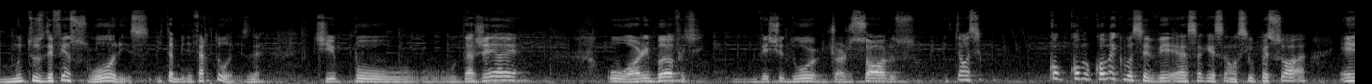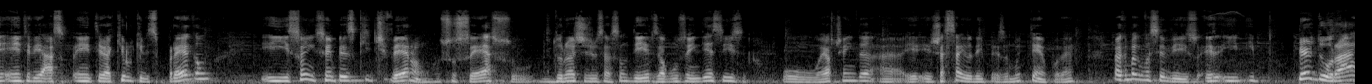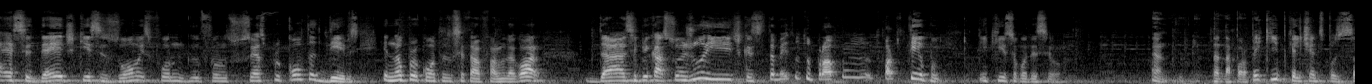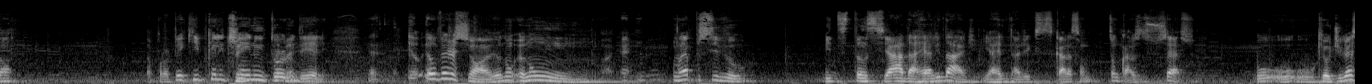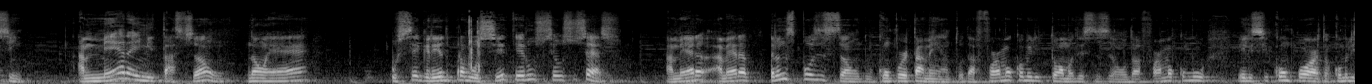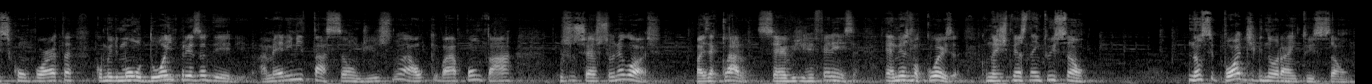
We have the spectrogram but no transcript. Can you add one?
muitos defensores e também detratores, né? Tipo o da GE, o Warren Buffett, investidor, George Soros. Então, assim, como, como é que você vê essa questão? Assim, o pessoal, en- entre, as, entre aquilo que eles pregam, e são, são empresas que tiveram sucesso durante a administração deles, alguns ainda existem. O Welch ainda ah, ele já saiu da empresa há muito tempo, né? Mas como é que você vê isso? E, e- perdurar essa ideia de que esses homens foram, foram sucesso por conta deles, e não por conta do que você estava falando agora, das implicações jurídicas e também do, do próprio, do próprio tempo em que isso aconteceu. É, da própria equipe que ele tinha à disposição. Da própria equipe que ele tinha Sim, aí no entorno também. dele. É, Eu, eu vejo assim, ó, eu não, eu não. é, não é possível me distanciar da realidade. E a realidade é que esses caras são, são casos de sucesso. O, o, o que eu digo é assim: a mera imitação não é o segredo para você ter o seu sucesso. A mera, a mera transposição do comportamento, da forma como ele toma a decisão, da forma como ele se comporta, como ele se comporta, como ele moldou a empresa dele. A mera imitação disso não é algo que vai apontar para o sucesso do seu negócio. Mas é claro, serve de referência. É a mesma coisa quando a gente pensa na intuição. Não se pode ignorar a intuição.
